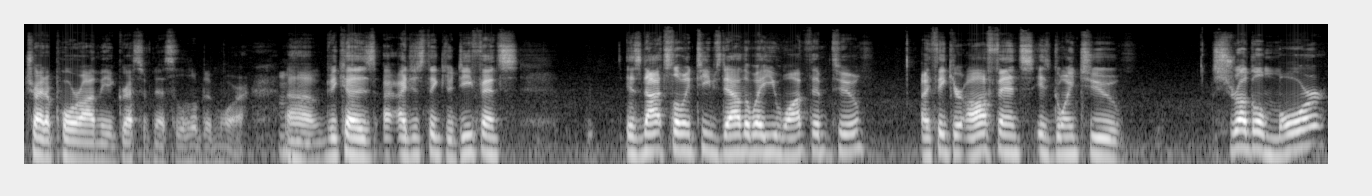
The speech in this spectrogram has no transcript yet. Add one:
try to pour on the aggressiveness a little bit more, um, because I, I just think your defense is not slowing teams down the way you want them to. I think your offense is going to struggle more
